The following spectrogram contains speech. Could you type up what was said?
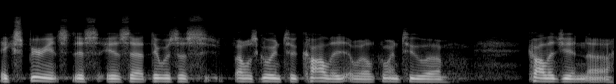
experienced this is that there was this, I was going to college, well, going to uh, college in, uh,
